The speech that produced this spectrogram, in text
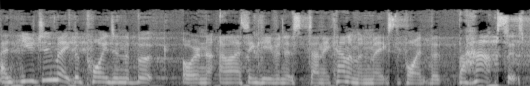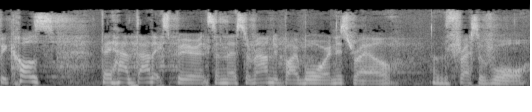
And you do make the point in the book, or in, and I think even it's Danny Kahneman makes the point that perhaps it's because they had that experience and they're surrounded by war in Israel and the threat of war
